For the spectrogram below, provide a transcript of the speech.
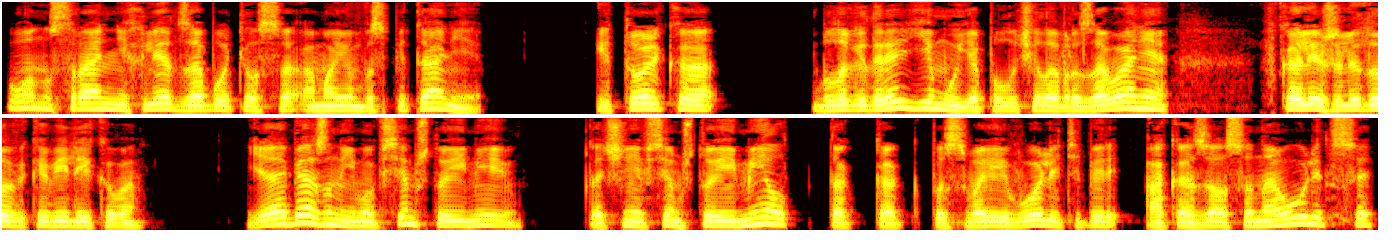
Он с ранних лет заботился о моем воспитании, и только Благодаря ему я получил образование в коллеже Людовика Великого. Я обязан ему всем, что имею, точнее, всем, что имел, так как по своей воле теперь оказался на улице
